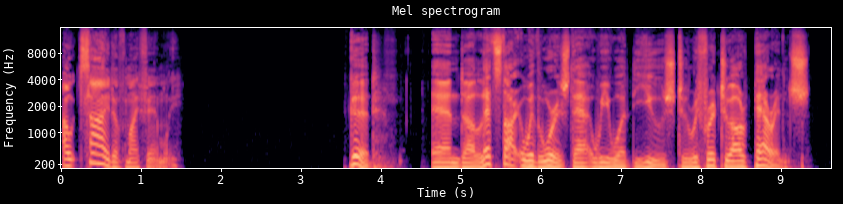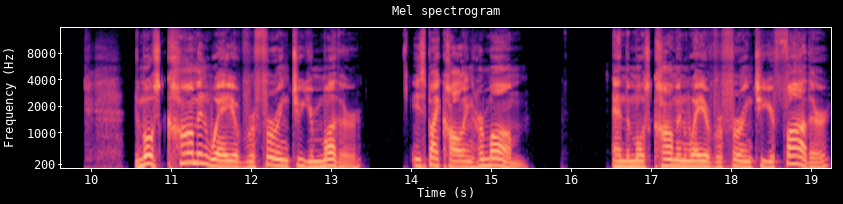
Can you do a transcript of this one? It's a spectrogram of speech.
outside of my family. Good. And uh, let's start with words that we would use to refer to our parents. The most common way of referring to your mother is by calling her mom. And the most common way of referring to your father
